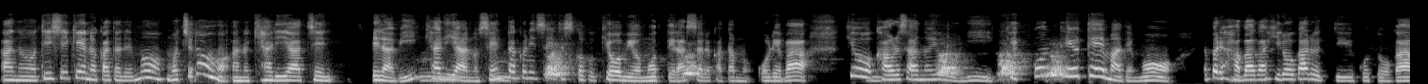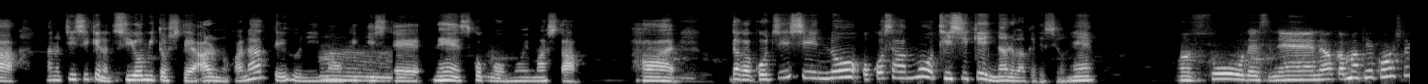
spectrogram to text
あの、TCK の方でも、もちろん、あの、キャリアチェン、選び、キャリアの選択についてすごく興味を持っていらっしゃる方もおれば、今日、カオルさんのように、結婚っていうテーマでも、やっぱり幅が広がるっていうことが、あの TCK の強みとしてあるのかなっていうふうに今お聞きしてね、すごく思いました。はい。だからご自身のお子さんも TCK になるわけですよね。あそうですね。なんかまあ結婚して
